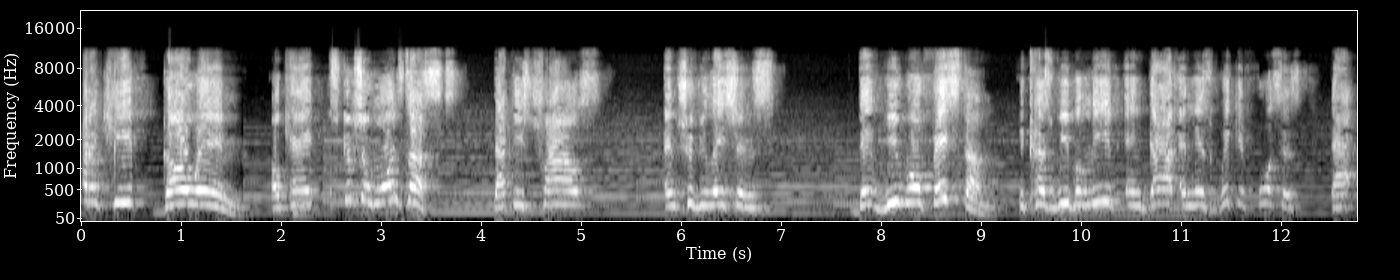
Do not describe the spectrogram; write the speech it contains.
gotta keep going. Okay? Scripture warns us that these trials and tribulations, that we will face them because we believe in God and there's wicked forces that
